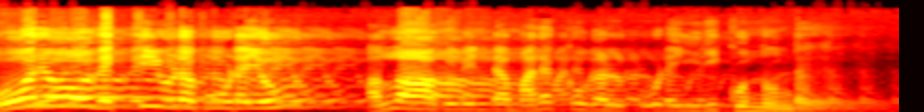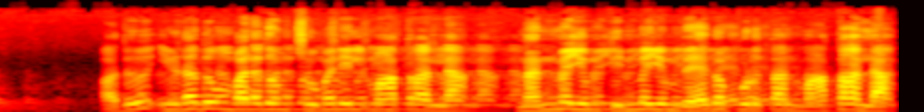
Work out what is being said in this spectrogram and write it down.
ഓരോ വ്യക്തിയുടെ കൂടെയും അള്ളാഹുവിന്റെ മലക്കുകൾ കൂടെ ഇരിക്കുന്നുണ്ട്. അത് ഇടതും വലതും ചുമലിൽ മാത്രല്ല നന്മയും തിന്മയും രേഖപ്പെടുത്താൻ മാത്രല്ല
